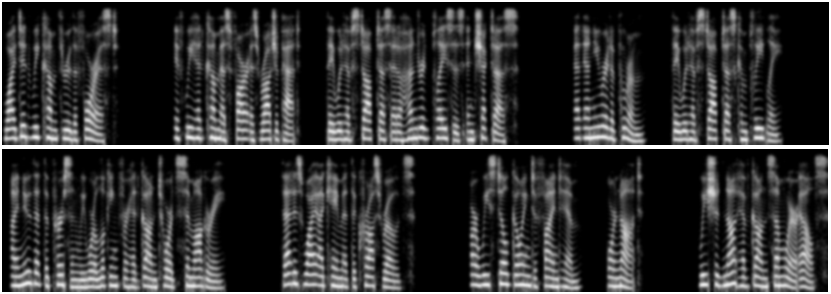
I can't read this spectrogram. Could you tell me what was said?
Why did we come through the forest? If we had come as far as Rajapat, they would have stopped us at a hundred places and checked us. At Anuradhapuram, they would have stopped us completely. I knew that the person we were looking for had gone towards Simaguri. That is why I came at the crossroads. Are we still going to find him, or not? We should not have gone somewhere else.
